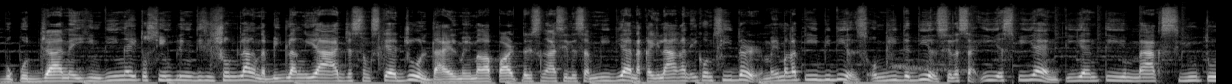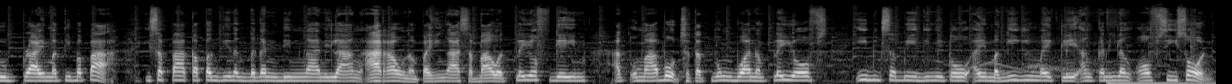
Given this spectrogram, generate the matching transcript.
Bukod dyan ay hindi nga ito simpleng desisyon lang na biglang i-adjust ang schedule dahil may mga partners nga sila sa media na kailangan i-consider. May mga TV deals o media deals sila sa ESPN, TNT, Max, YouTube, Prime at iba pa. Isa pa kapag dinagdagan din nga nila ang araw ng pahinga sa bawat playoff game at umabot sa tatlong buwan ng playoffs, ibig sabihin din nito ay magiging maikli ang kanilang off-season.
